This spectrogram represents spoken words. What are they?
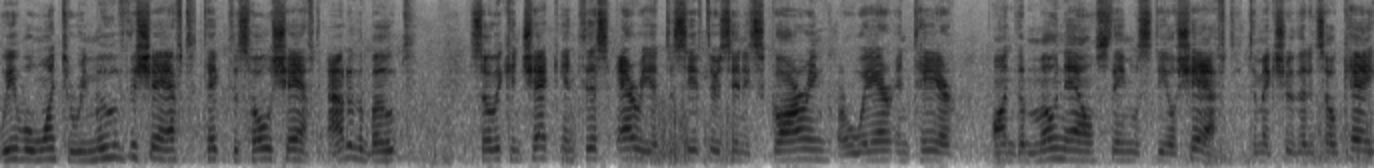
we will want to remove the shaft, take this whole shaft out of the boat, so we can check in this area to see if there's any scarring or wear and tear on the Monel stainless steel shaft to make sure that it's okay.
